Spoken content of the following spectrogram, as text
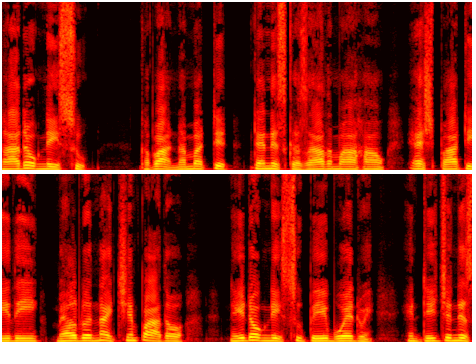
နာဒိုနေစုကမ္ဘာနံပါတ်1တင်းနစ်ကစားသမားဟောင်း Ash Barty သည် Melbourne ၌ကျင်းပသောနေဒိုနေစုပေးပွဲတွင် Indigenous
